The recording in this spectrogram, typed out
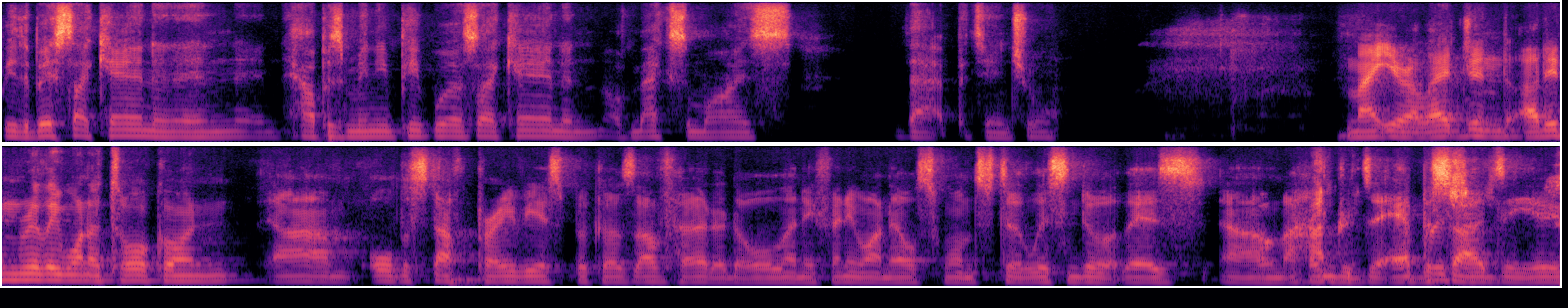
be the best I can and, and, and help as many people as I can. And I've maximized that potential. Mate, you're a legend. I didn't really want to talk on um, all the stuff previous because I've heard it all. And if anyone else wants to listen to it, there's um, oh, hundreds of episodes of you. you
